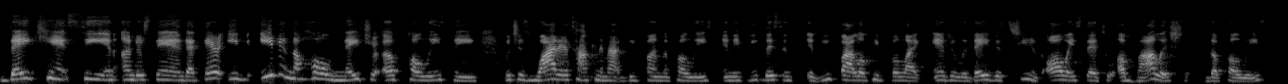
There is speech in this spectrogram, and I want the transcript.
they can't see and understand that they're even, even the whole nature of policing, which is why they're talking about defund the police. And if you listen, if you follow people like Angela Davis, she has always said to abolish the police.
